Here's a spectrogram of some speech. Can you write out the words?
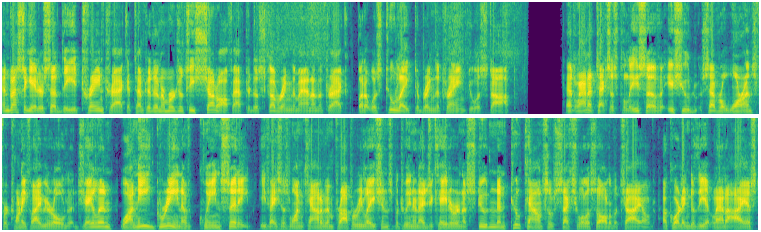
Investigators said the train track attempted an emergency shutoff after discovering the man on the track, but it was too late to bring the train to a stop. Atlanta, Texas police have issued several warrants for 25 year old Jalen Wani Green of Queen City. He faces one count of improper relations between an educator and a student and two counts of sexual assault of a child. According to the Atlanta ISD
